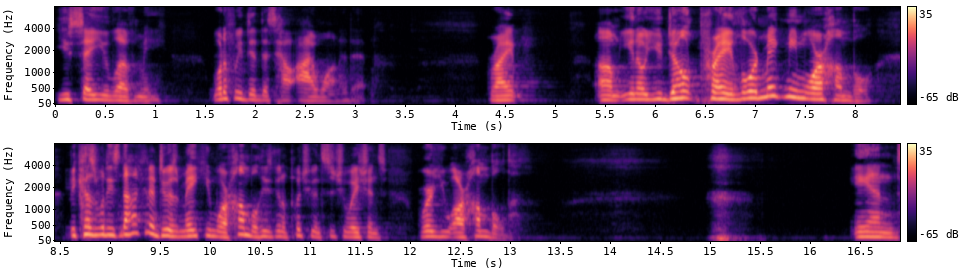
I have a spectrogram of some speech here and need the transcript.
You say you love me. What if we did this how I wanted it? Right? Um, you know, you don't pray, Lord, make me more humble. Because what he's not going to do is make you more humble. He's going to put you in situations where you are humbled. And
